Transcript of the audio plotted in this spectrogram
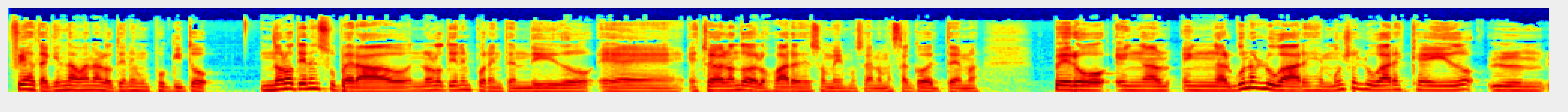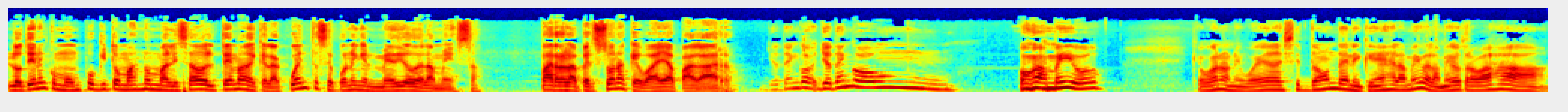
fíjate, aquí en La Habana lo tienen un poquito, no lo tienen superado, no lo tienen por entendido, eh, estoy hablando de los bares, de eso mismo, o sea, no me saco del tema. Pero en, en algunos lugares, en muchos lugares que he ido, mm, lo tienen como un poquito más normalizado el tema de que la cuenta se pone en el medio de la mesa para la persona que vaya a pagar. Yo tengo, yo tengo un, un amigo, que bueno, ni voy a decir dónde ni quién es el amigo. El amigo trabaja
